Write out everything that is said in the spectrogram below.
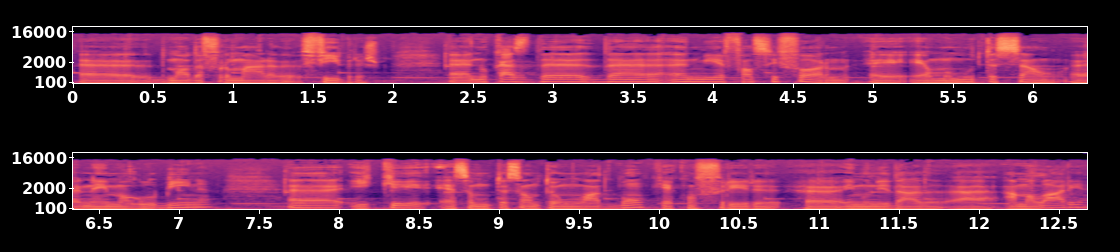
uh, de modo a formar fibras. Uh, no caso da, da, anemia falciforme, é, é uma mutação uh, na hemoglobina e que essa mutação tem um lado bom, que é conferir imunidade à, à, malária,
